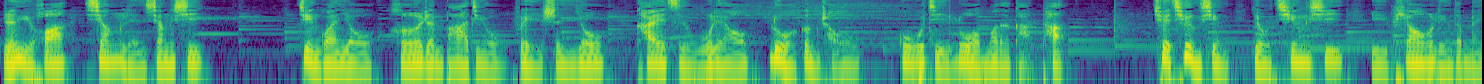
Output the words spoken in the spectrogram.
人与花相连相惜。尽管有“何人把酒为身忧，开自无聊落更愁”，孤寂落寞的感叹。却庆幸有清溪与飘零的梅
